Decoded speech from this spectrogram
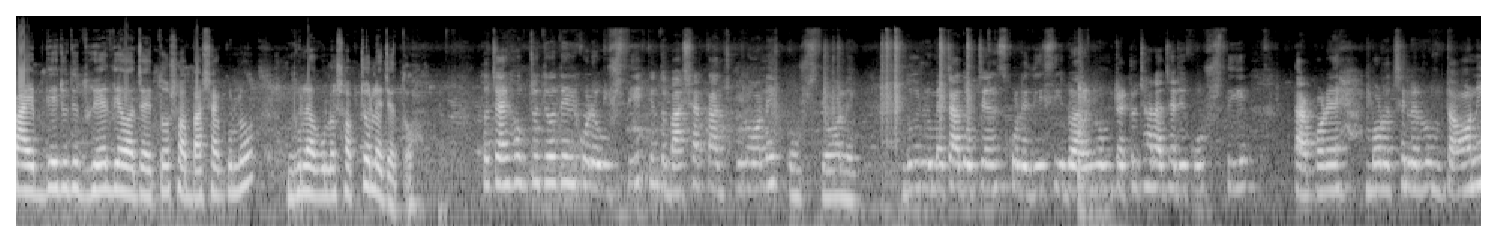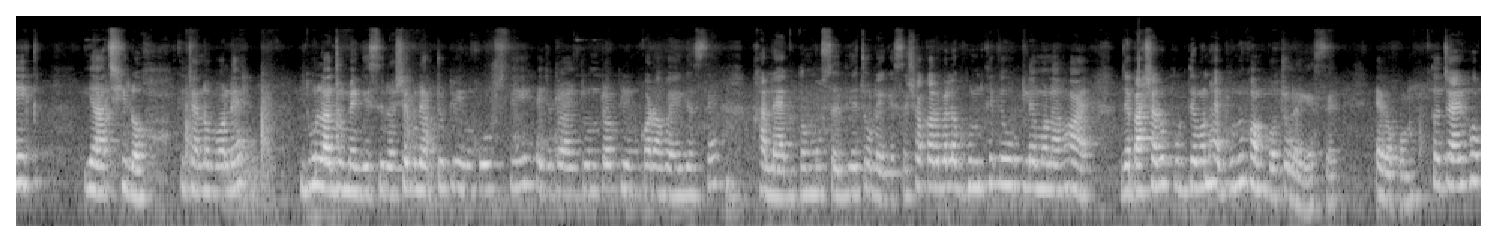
পাইপ দিয়ে যদি ধুয়ে দেওয়া যায় তো সব বাসাগুলো, ধুলাগুলো সব চলে যেত। তো যাই হোক, যদিও দেরি করে উঠছি, কিন্তু বাসার কাজগুলো অনেক করছি, অনেক। দুই রুমে চাদর চেঞ্জ করে দিয়েছি ড্রয়িং রুমটা একটু ঝাড়াঝাড়ি করছি। তারপরে বড় ছেলের রুমটা অনেক ইয়া ছিল, কি যেন বলে? ধুলা জমে গেছিল, সেগুলো একটু ক্লিন করছি। এই যে ড্রয়িং রুমটাও ক্লিন করা হয়ে গেছে, খালে একদম মুছে দিয়ে চলে গেছে। সকালবেলা ঘুম থেকে উঠলে মনে হয় যে বাসার উপর দিয়ে মনে হয় ভূমিকম্প চলে গেছে, এরকম। তো যাই হোক,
